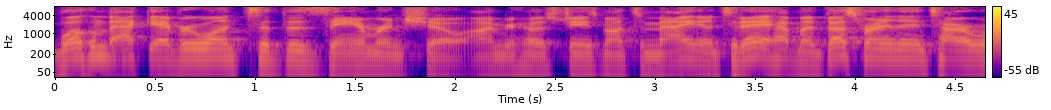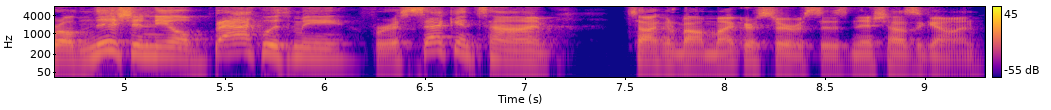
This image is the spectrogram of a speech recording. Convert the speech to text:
Welcome back, everyone, to the Xamarin Show. I'm your host, James Montemagno. And today I have my best friend in the entire world, Nish Anil, back with me for a second time talking about microservices. Nish, how's it going?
